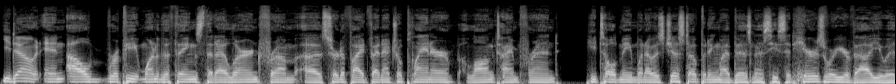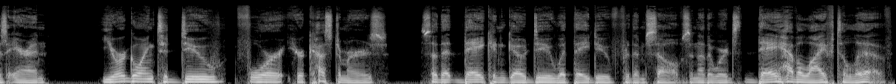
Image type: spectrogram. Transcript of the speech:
You don't. And I'll repeat one of the things that I learned from a certified financial planner, a longtime friend. He told me when I was just opening my business, he said, Here's where your value is, Aaron. You're going to do for your customers so that they can go do what they do for themselves. In other words, they have a life to live.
